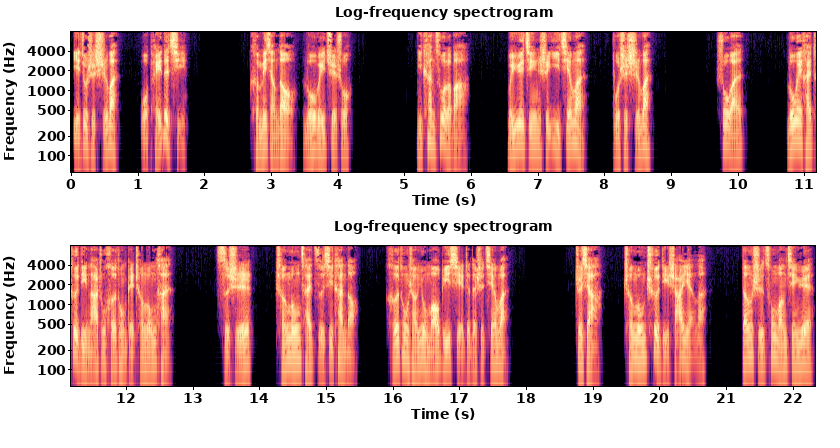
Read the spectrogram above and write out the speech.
也就是十万，我赔得起。”可没想到罗维却说：“你看错了吧？违约金是一千万，不是十万。”说完，罗维还特地拿出合同给成龙看。此时，成龙才仔细看到合同上用毛笔写着的是千万。这下成龙彻底傻眼了，当时匆忙签约。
